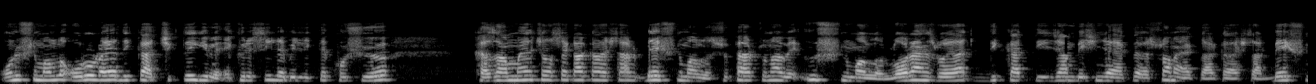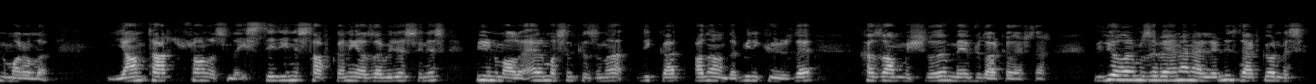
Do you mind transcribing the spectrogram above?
13 numaralı Aurora'ya dikkat. Çıktığı gibi ekürisiyle birlikte koşuyu kazanmaya çalışacak arkadaşlar. 5 numaralı Süper Tuna ve 3 numaralı Lorenzo'ya dikkat diyeceğim. 5. ayakta ve son ayakta arkadaşlar. 5 numaralı Yantar sonrasında istediğiniz safkanı yazabilirsiniz. 1 numaralı Elmas'ın kızına dikkat. Adana'da 1200'de kazanmışlığı mevcut arkadaşlar. Videolarımızı beğenen elleriniz dert görmesin.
